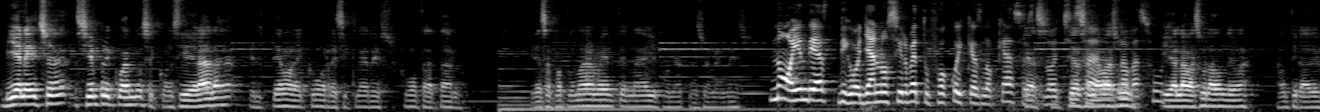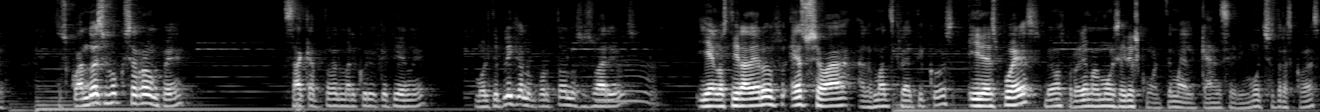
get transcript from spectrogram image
bien hecha siempre y cuando se considerara el tema de cómo reciclar eso, cómo tratarlo. Desafortunadamente nadie pone atención en eso. No, hoy en día, digo, ya no sirve tu foco y ¿qué es lo que haces? Lo echas ¿Qué a la basura? la basura. ¿Y a la basura dónde va? A un tiradero. Entonces, cuando ese foco se rompe, saca todo el mercurio que tiene, multiplícalo por todos los usuarios. Ah. Y en los tiraderos eso se va a los mantos freáticos y después vemos problemas muy serios como el tema del cáncer y muchas otras cosas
